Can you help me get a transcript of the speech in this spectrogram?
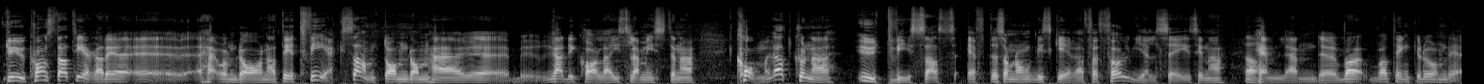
Du konstaterade eh, häromdagen att det är tveksamt om de här eh, radikala islamisterna kommer att kunna utvisas eftersom de riskerar förföljelse i sina ja. hemländer. Va, vad tänker du om det?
